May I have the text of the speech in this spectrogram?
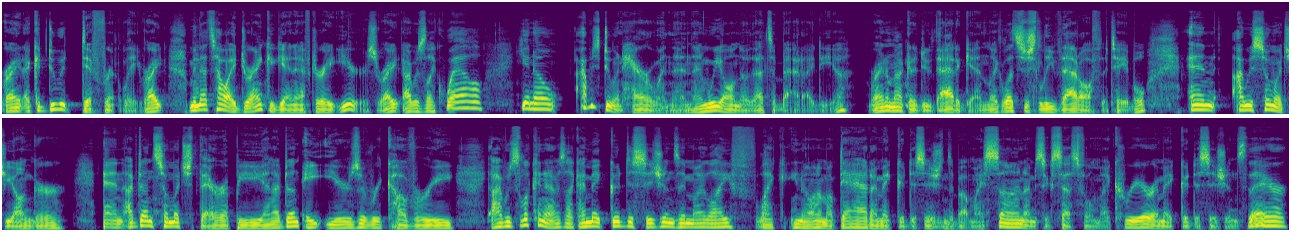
right? I could do it differently, right? I mean, that's how I drank again after eight years, right? I was like, well, you know, I was doing heroin then, and we all know that's a bad idea, right? I'm not going to do that again. Like, let's just leave that off the table. And I was so much younger, and I've done so much therapy, and I've done eight years of recovery. I was looking at, I was like, I make good decisions in my life. Like, you know, I'm a dad, I make good decisions about my son, I'm successful in my career, I make good decisions there.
